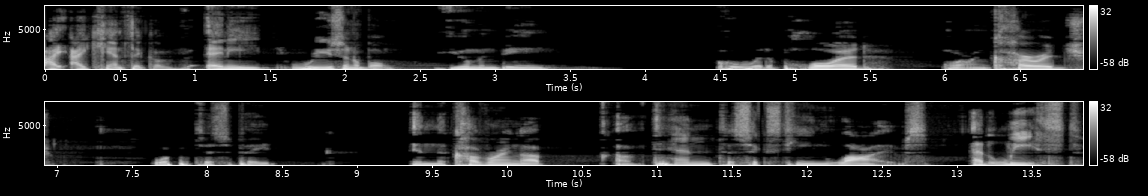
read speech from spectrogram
I, I can't think of any reasonable human being who would applaud or encourage or participate in the covering up of 10 to 16 lives, at least.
